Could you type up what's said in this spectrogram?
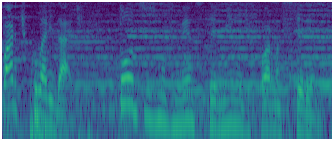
particularidade: todos os movimentos terminam de forma serena.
